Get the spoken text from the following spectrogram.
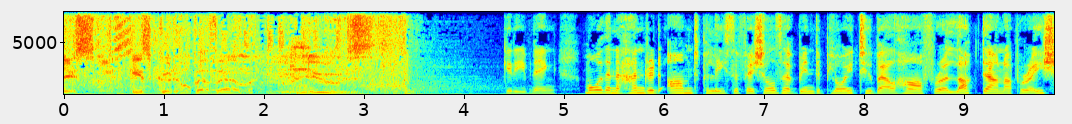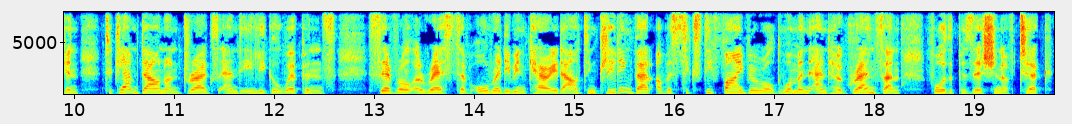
This is Good Hope FM News. Good evening. More than 100 armed police officials have been deployed to Belhar for a lockdown operation to clamp down on drugs and illegal weapons. Several arrests have already been carried out, including that of a 65 year old woman and her grandson for the possession of tik.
